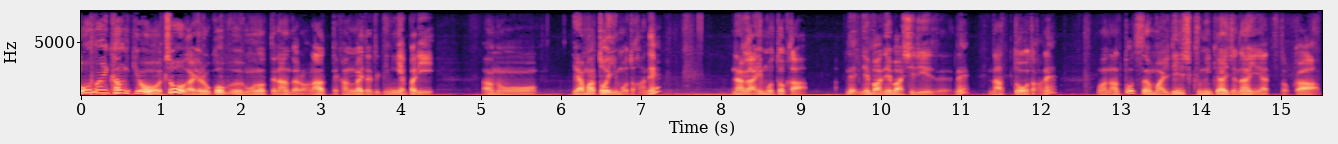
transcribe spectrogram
腸内環境、腸が喜ぶものってなんだろうなって考えたときに、やっぱり、あのー、大和芋とかね、長芋とか、ね、ネバネバシリーズ、ね、納豆とかね。まあ納豆って言ってもまあ遺伝子組み換えじゃないやつとか、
